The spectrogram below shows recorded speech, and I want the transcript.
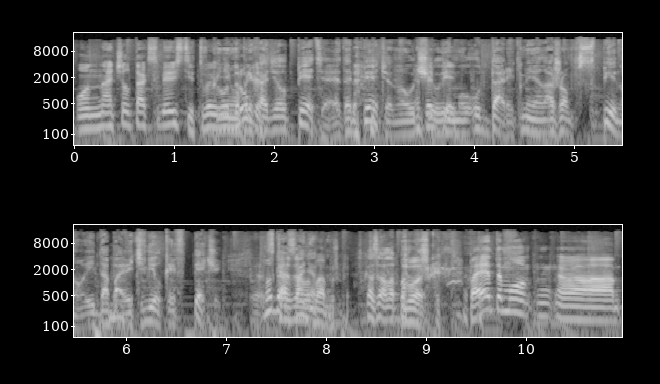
он начал так себя вести. К Твоего нему друга. приходил Петя. Это Петя научил ему ударить меня ножом в спину и добавить вилкой в печень. Ну да, сказала понятно. бабушка. Сказала Вот. бабушка. Поэтому м, а,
